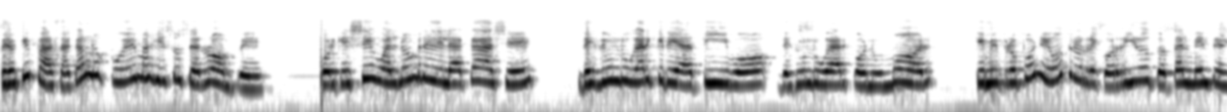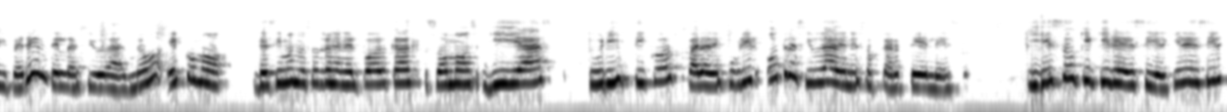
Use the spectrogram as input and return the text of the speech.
Pero ¿qué pasa? Acá en los poemas eso se rompe, porque llego al nombre de la calle desde un lugar creativo, desde un lugar con humor, que me propone otro recorrido totalmente diferente en la ciudad, ¿no? Es como decimos nosotros en el podcast, somos guías turísticos para descubrir otra ciudad en esos carteles. ¿Y eso qué quiere decir? Quiere decir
